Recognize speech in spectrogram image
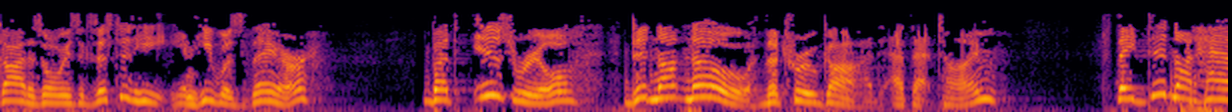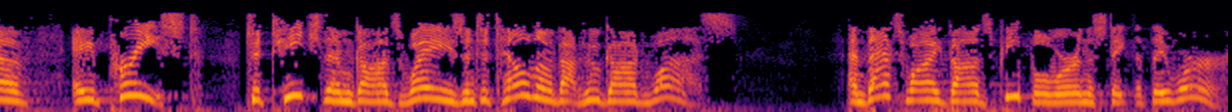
God has always existed, he, and He was there, but Israel did not know the true God at that time. They did not have a priest to teach them God's ways and to tell them about who God was. And that's why God's people were in the state that they were.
